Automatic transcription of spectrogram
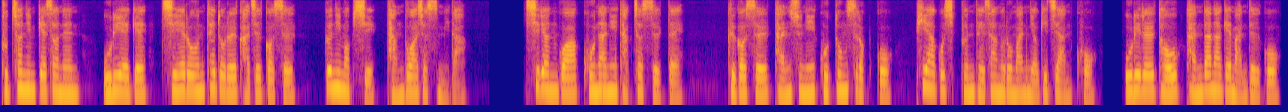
부처님께서는 우리에게 지혜로운 태도를 가질 것을 끊임없이 당부하셨습니다. 시련과 고난이 닥쳤을 때 그것을 단순히 고통스럽고 피하고 싶은 대상으로만 여기지 않고 우리를 더욱 단단하게 만들고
